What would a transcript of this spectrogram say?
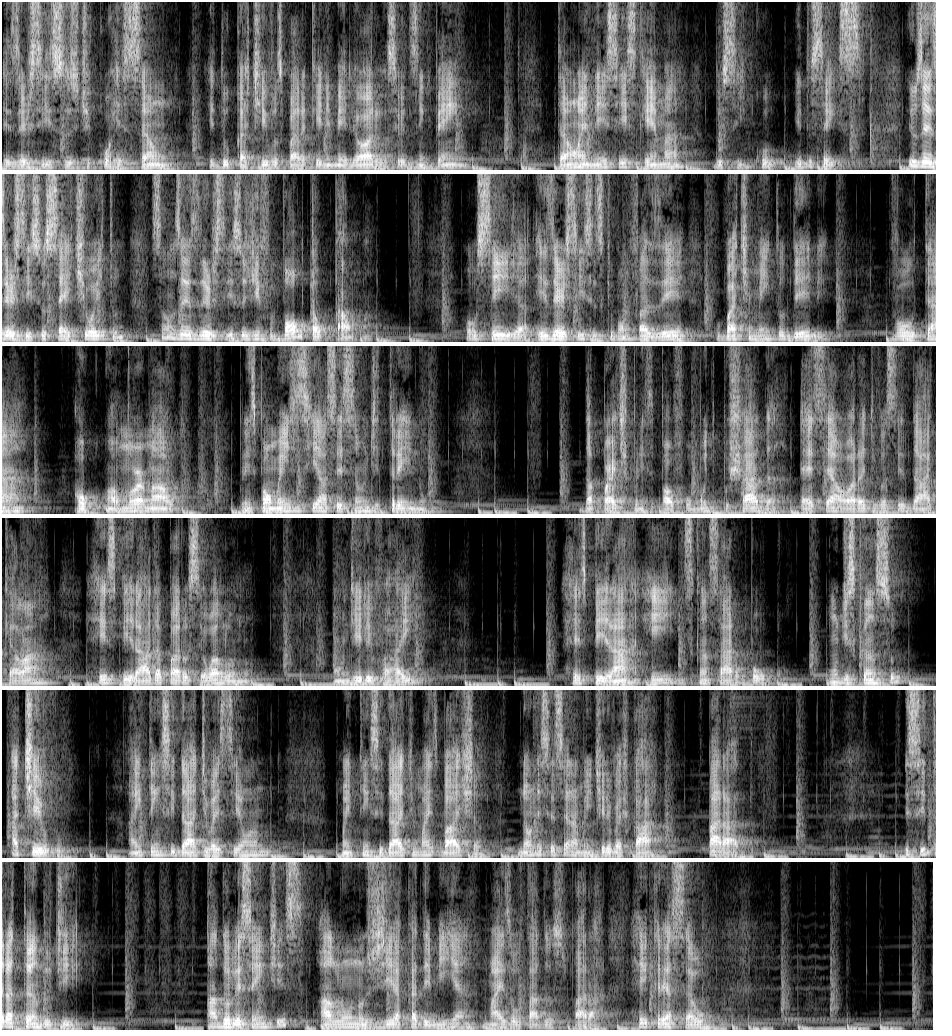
exercícios de correção educativos para que ele melhore o seu desempenho. Então é nesse esquema do 5 e do 6. E os exercícios 7 e 8 são os exercícios de volta ao calma. Ou seja, exercícios que vão fazer o batimento dele voltar ao, ao normal, principalmente se a sessão de treino da parte principal for muito puxada, essa é a hora de você dar aquela respirada para o seu aluno, onde ele vai respirar e descansar um pouco. Um descanso ativo, a intensidade vai ser uma, uma intensidade mais baixa, não necessariamente ele vai ficar parado. E se tratando de adolescentes, alunos de academia mais voltados para recreação,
